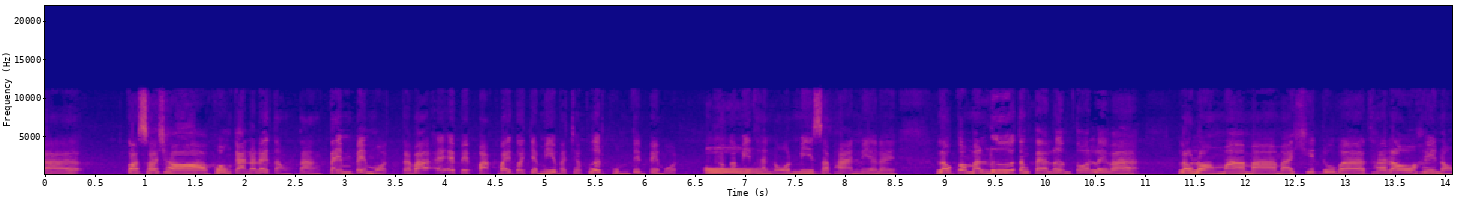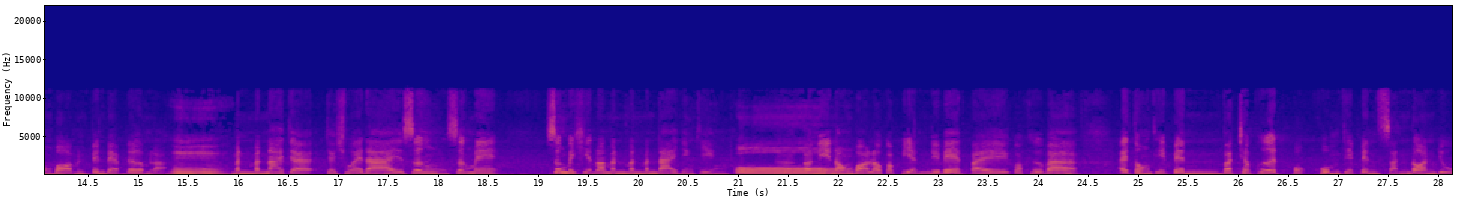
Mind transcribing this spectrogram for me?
อ่า กสช โครงการอะไรต่างๆ เต็มไปหมด แต่ว่าไอ้ไอ้ไปปักไว้ก็จะมีวัชพืชคุมเต็มไปหมด โอ้ แล้วก็มีถนนมีสะพานมีอะไร เราก็มาลื้อตั้งแต่เริ่มต้นเลยว่า เราลองมามามาคิดดูว่าถ้าเราให้หนองบ่อมันเป็นแบบเดิมล่ะ อืม มันมันน่าจะจะช่วยได้ ซึ่งซึ่งไม่ซึ่งไม่คิดว่ามันมันมันได้จริงๆโอ้ตอนนี้หน้องบ่อเราก็เปลี่ยนนิเวศไปก็คือว่า ไอ้ตรงที่เป็นวัชพืชปกคลุมที่เป็นสันดอนอยู่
